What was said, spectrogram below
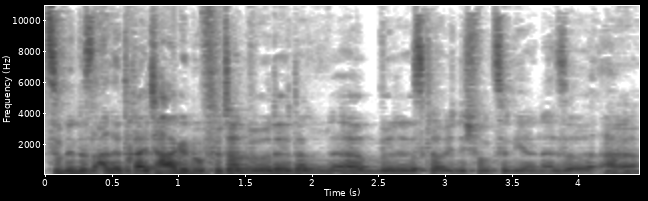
zumindest alle drei Tage nur füttern würde, dann ähm, würde das, glaube ich, nicht funktionieren. Also ähm, Ja.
